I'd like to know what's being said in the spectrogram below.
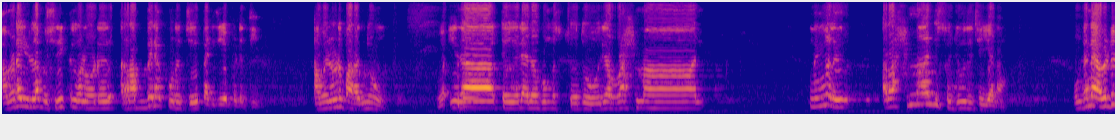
അവിടെയുള്ള മുഷ്രിക്കുകളോട് റബ്ബിനെ കുറിച്ച് പരിചയപ്പെടുത്തി. അവനോട് പറഞ്ഞു "വഇദാ ഖീല ലഹും ഉസ്ജുദൂ ലിർറഹ്മാൻ നിങ്ങൾ റഹ്മാൻ സുജൂദ് ചെയ്യണം. ഉടനെ അവരുടെ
